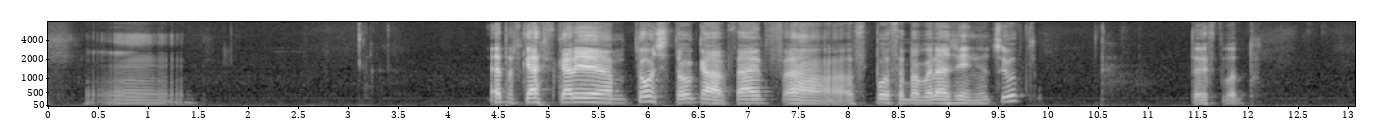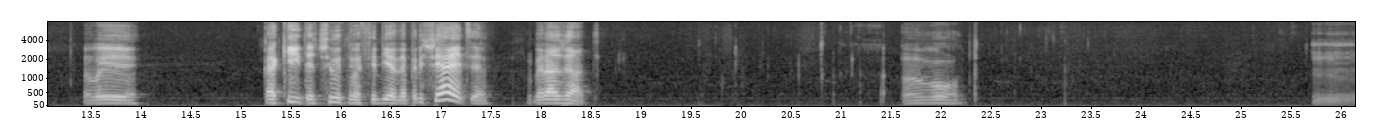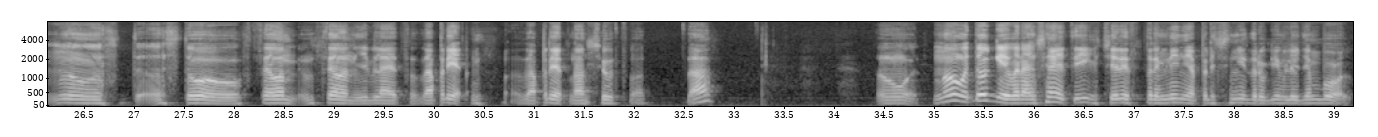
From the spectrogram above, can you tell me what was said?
это скорее, то, что касается а, способа выражения чувств. То есть вот вы какие-то чувства себе запрещаете выражать. Вот. Ну, что, что в целом, в целом является запретом, запрет на чувства, да? Вот. Но в итоге выражаете их через стремление причинить другим людям боль.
